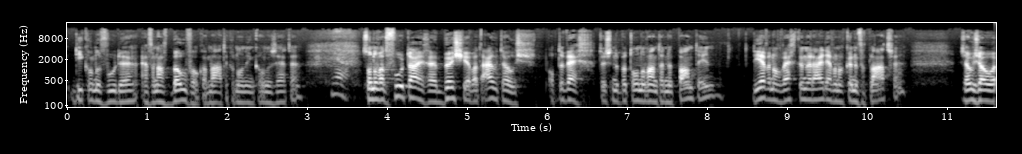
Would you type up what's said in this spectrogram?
die konden voeden en vanaf boven ook een waterkanon in konden zetten. Ja. Zonder wat voertuigen, busje, wat auto's op de weg tussen de betonnen wand en het pand in. Die hebben we nog weg kunnen rijden, hebben we nog kunnen verplaatsen. Sowieso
